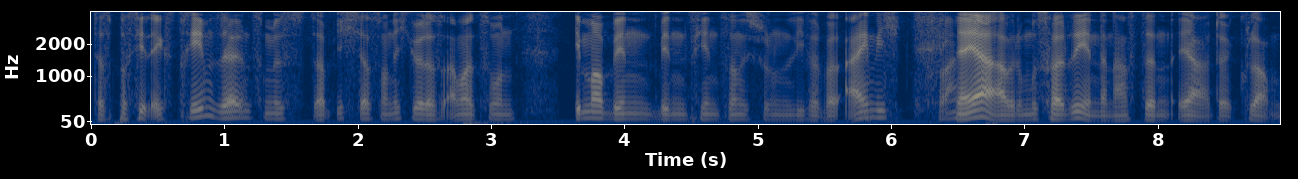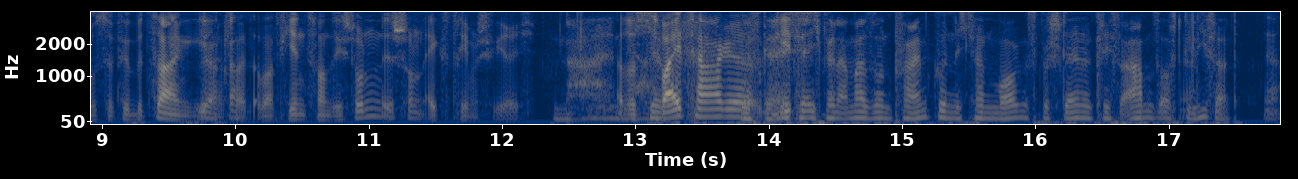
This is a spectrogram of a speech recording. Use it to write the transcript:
das passiert extrem selten, zumindest habe ich das noch nicht gehört, dass Amazon immer binnen, binnen 24 Stunden liefert. Weil eigentlich, Prime. naja, aber du musst halt sehen, dann hast du, dann- ja, da, klar, musst du dafür bezahlen Ja, gegebenenfalls. aber 24 Stunden ist schon extrem schwierig. Nein, Also zwei Tage Das Geile ist geht. ja, ich bin Amazon Prime-Kunde, ich kann morgens bestellen und krieg's abends oft geliefert. Ja,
